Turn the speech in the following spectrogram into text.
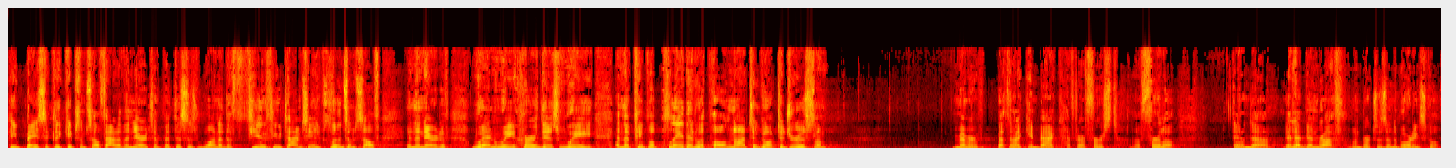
He basically keeps himself out of the narrative, but this is one of the few, few times he includes himself in the narrative. When we heard this, we and the people pleaded with Paul not to go up to Jerusalem. Remember, Beth and I came back after our first uh, furlough, and uh, it had been rough when Brooks was in the boarding school.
